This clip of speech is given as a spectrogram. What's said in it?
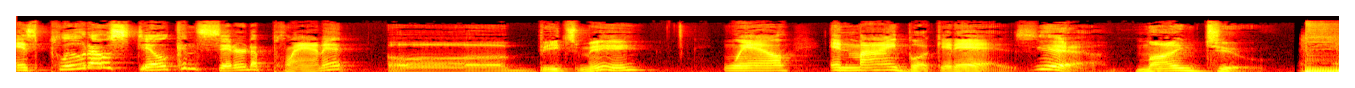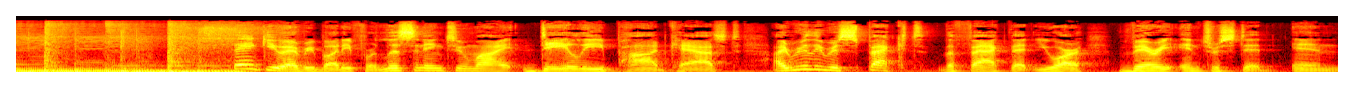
Is Pluto still considered a planet? Uh, beats me. Well, in my book, it is. Yeah, mine too. Thank you, everybody, for listening to my daily podcast. I really respect the fact that you are very interested in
